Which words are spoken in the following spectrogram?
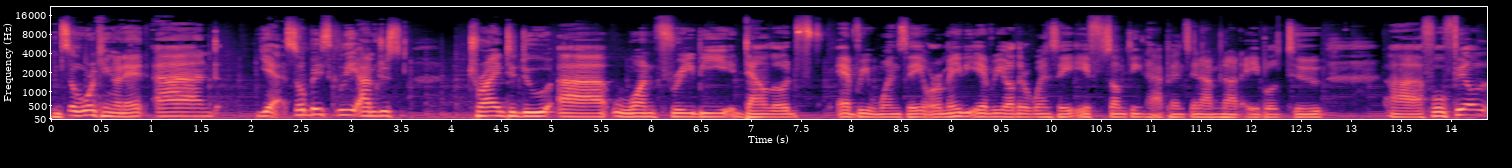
I'm still working on it, and yeah. So basically, I'm just trying to do uh, one freebie download every Wednesday, or maybe every other Wednesday if something happens and I'm not able to uh, fulfill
